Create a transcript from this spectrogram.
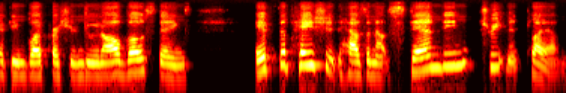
checking blood pressure and doing all those things. If the patient has an outstanding treatment plan,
